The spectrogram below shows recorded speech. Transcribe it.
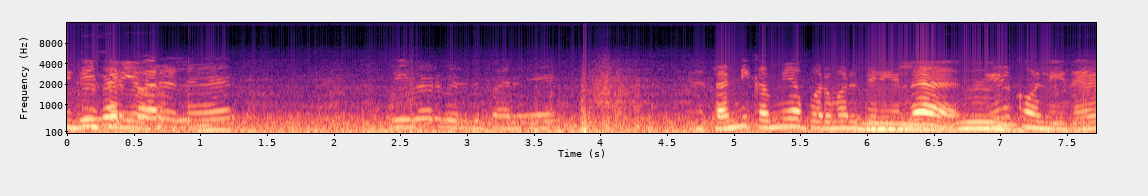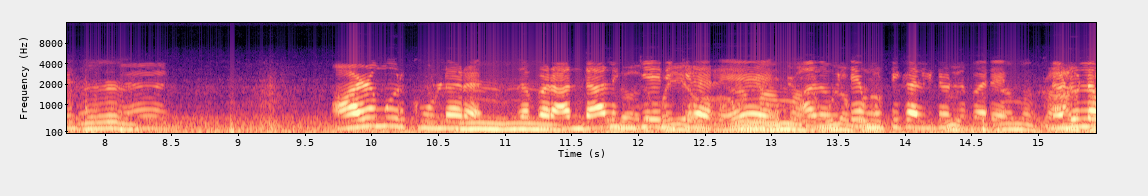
இது சரியா ரிவர் வருது பாரு இது தண்ணி கம்மியா போற மாதிரி தெரியல இழுக்கும் இல்ல இது. ஆழமும் இருக்கும் உள்ளார. இந்த பாரு அந்த ஆள் இங்கே நிக்கிறாரு. அதை விட்டே முட்டிக்கால் கிட்ட வந்து பாரு. நடுவுல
